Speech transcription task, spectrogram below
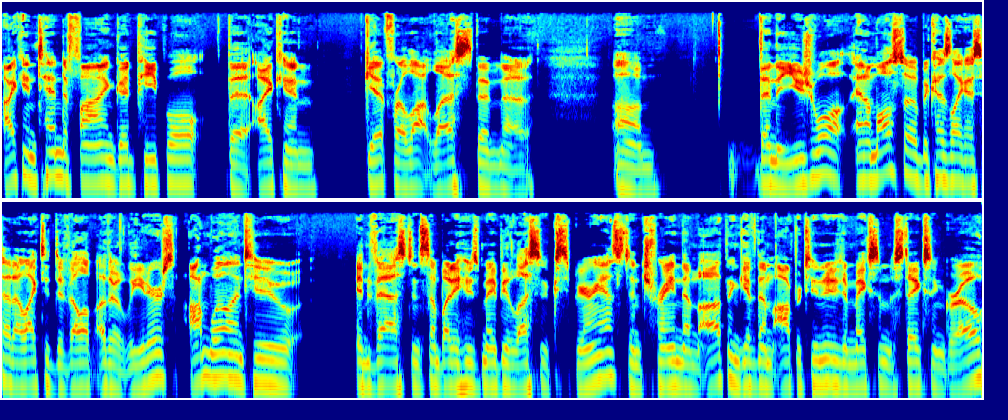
I can tend to find good people that I can get for a lot less than the um than the usual. And I'm also because like I said, I like to develop other leaders. I'm willing to invest in somebody who's maybe less experienced and train them up and give them opportunity to make some mistakes and grow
